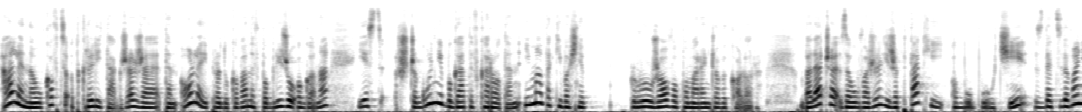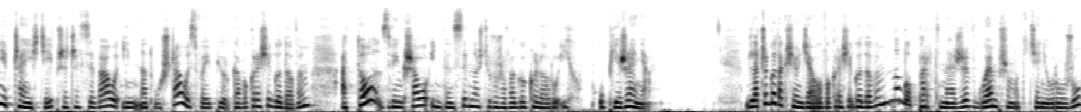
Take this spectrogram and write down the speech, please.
Ale naukowcy odkryli także, że ten olej produkowany w pobliżu ogona jest szczególnie bogaty w karoten i ma taki właśnie różowo-pomarańczowy kolor. Badacze zauważyli, że ptaki obu płci zdecydowanie częściej przeczesywały i natłuszczały swoje piórka w okresie godowym, a to zwiększało intensywność różowego koloru ich upierzenia. Dlaczego tak się działo w okresie godowym? No bo partnerzy w głębszym odcieniu różu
